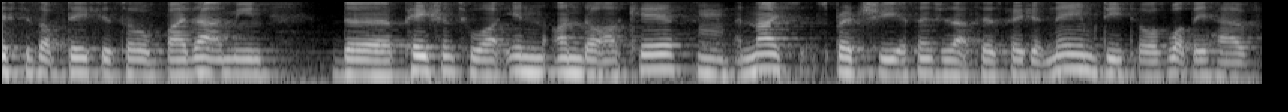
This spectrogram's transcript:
list is updated. So by that I mean the patients who are in under our care, Mm. a nice spreadsheet essentially that says patient name, details, what they have,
